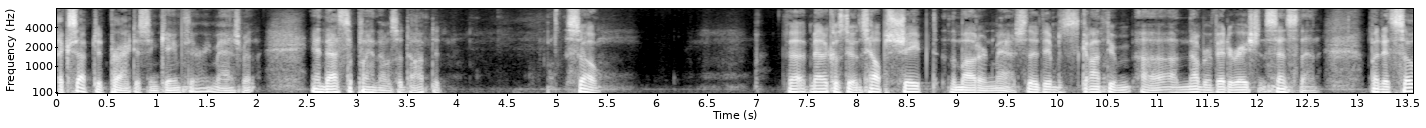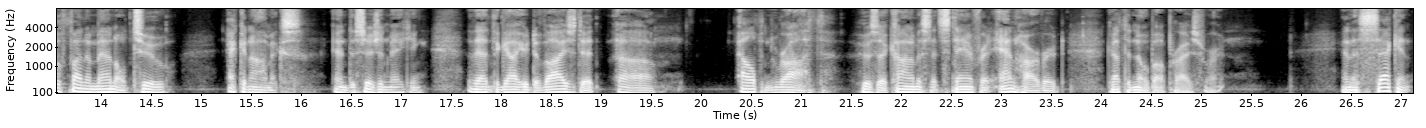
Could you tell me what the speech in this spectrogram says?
accepted practice in game theory management. And that's the plan that was adopted. So the medical students helped shape the modern match. It's gone through uh, a number of iterations since then, but it's so fundamental to economics and decision making that the guy who devised it, uh, Alvin Roth, who's an economist at Stanford and Harvard, got the Nobel Prize for it. And the second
